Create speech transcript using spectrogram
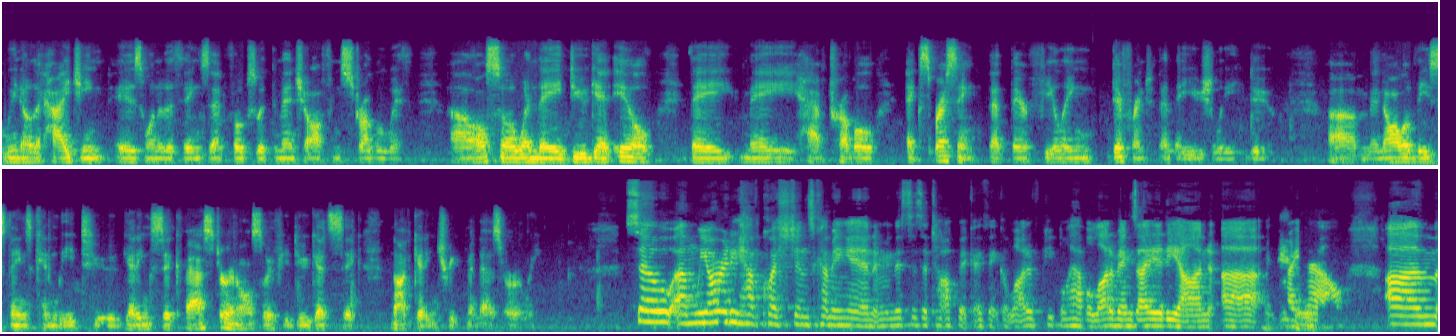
we know that hygiene is one of the things that folks with dementia often struggle with. Uh, also, when they do get ill, they may have trouble expressing that they're feeling different than they usually do. Um, and all of these things can lead to getting sick faster, and also if you do get sick, not getting treatment as early. So um, we already have questions coming in. I mean, this is a topic I think a lot of people have a lot of anxiety on uh, right now. Um,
